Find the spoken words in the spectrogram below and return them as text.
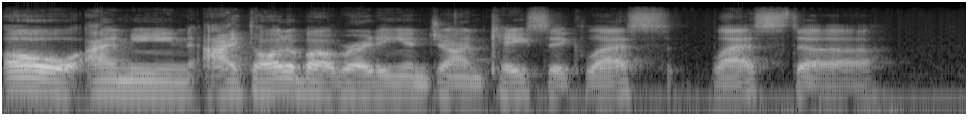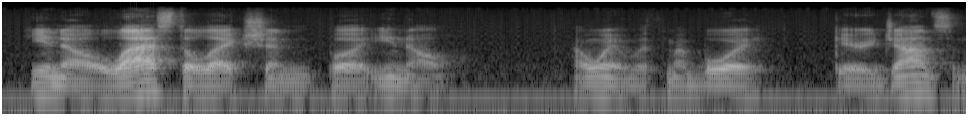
oh, I mean, I thought about writing in John Kasich last last uh, you know last election, but you know, I went with my boy Gary Johnson.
